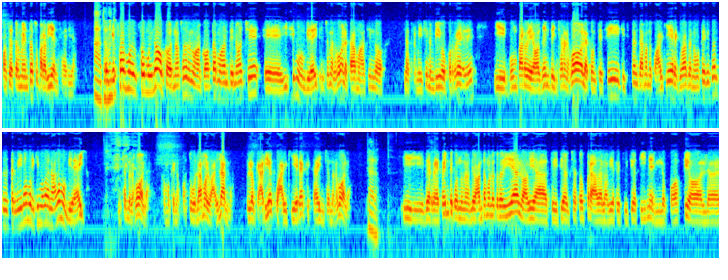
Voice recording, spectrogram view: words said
O sea, tormentoso para bien sería. Ah, Porque fue muy, fue muy loco. Nosotros nos acostamos antenoche, eh, hicimos un videito hinchando las bolas, estábamos haciendo la transmisión en vivo por redes, y un par de oyentes hincharon las bolas con que sí, que se están llamando cualquiera, que vayan a ustedes, que eso. entonces terminamos y dijimos, bueno, hagamos un videito, hinchando las bolas, como que nos postulamos al bailando, lo que haría cualquiera que está hinchando las bolas. Claro. Y de repente cuando nos levantamos el otro día, lo había tuiteado el Chato Prada, lo había retuiteado Tinel, lo posteó, lo,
